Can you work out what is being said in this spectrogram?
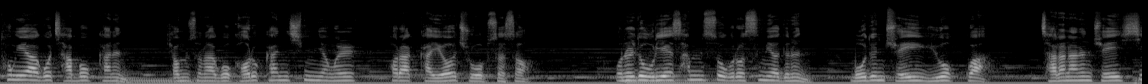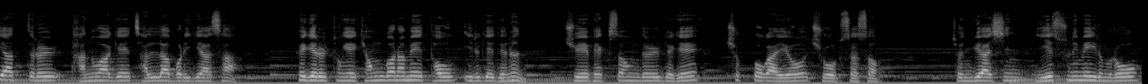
통회하고 자복하는 겸손하고 거룩한 심령을 허락하여 주옵소서. 오늘도 우리의 삶 속으로 스며드는 모든 죄의 유혹과 자라나는 죄의 씨앗들을 단호하게 잘라버리게 하사 회개를 통해 경건함에 더욱 이르게 되는 주의 백성들 되게 축복하여 주옵소서. 존귀하신 예수님의 이름으로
